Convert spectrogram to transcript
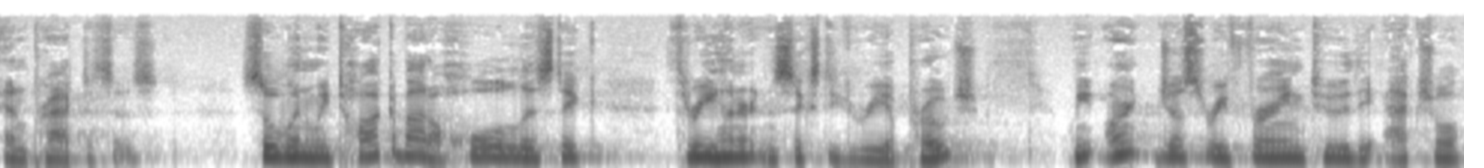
and practices. So when we talk about a holistic 360 degree approach, we aren't just referring to the actual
